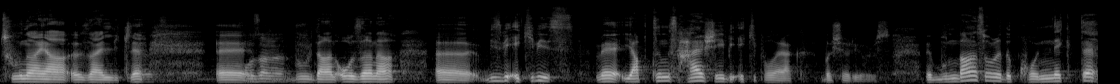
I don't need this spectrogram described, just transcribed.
Tuna'ya özellikle. E, Ozan'a. Buradan Ozan'a. E, biz bir ekibiz ve yaptığımız her şeyi bir ekip olarak başarıyoruz. Ve bundan sonra da Connect'te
